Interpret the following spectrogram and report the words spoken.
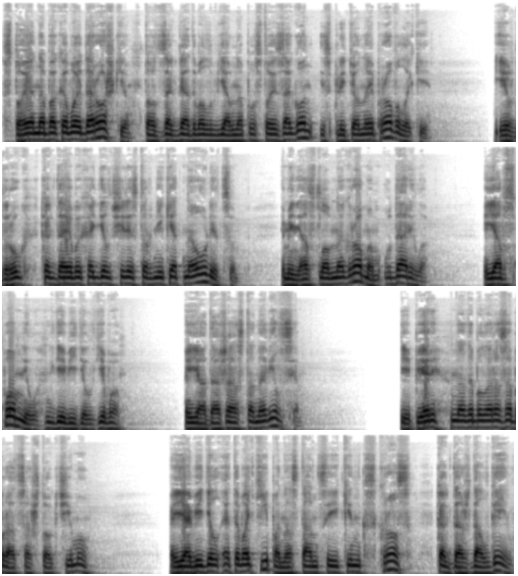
Стоя на боковой дорожке, тот заглядывал в явно пустой загон из плетеной проволоки. И вдруг, когда я выходил через турникет на улицу, меня словно громом ударило. Я вспомнил, где видел его. Я даже остановился. Теперь надо было разобраться, что к чему. Я видел этого типа на станции Кингс-Кросс, когда ждал Гейл.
